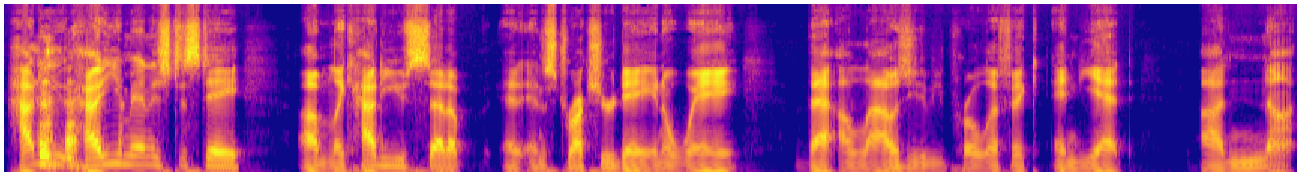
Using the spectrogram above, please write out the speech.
How do you how do you manage to stay um, like how do you set up and, and, structure your day in a way that allows you to be prolific and yet uh, not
